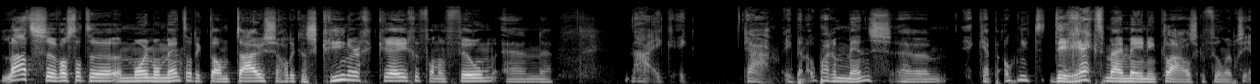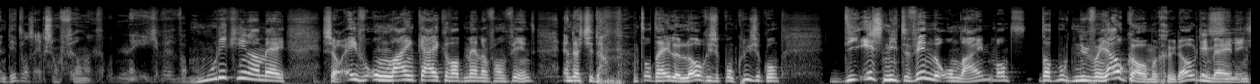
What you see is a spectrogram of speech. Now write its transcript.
Laatst uh, was dat uh, een mooi moment dat ik dan thuis had ik een screener gekregen van een film en nou, ik, ik ja, ik ben ook maar een mens. Uh, ik heb ook niet direct mijn mening klaar als ik een film heb gezien. En dit was echt zo'n film. Ik dacht, nee, wat moet ik hier nou mee? Zo, even online kijken wat men ervan vindt. En dat je dan tot de hele logische conclusie komt. Die is niet te vinden online, want dat moet nu van jou komen, Guido, die Precies, mening.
